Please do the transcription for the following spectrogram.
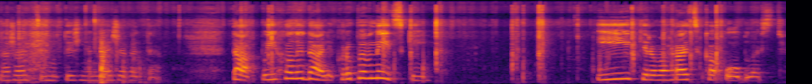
на жаль, цьому тижні не живете. Так, поїхали далі. Кропивницький і Кіровоградська область.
